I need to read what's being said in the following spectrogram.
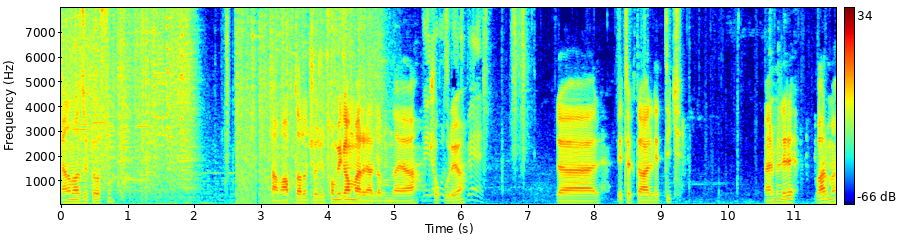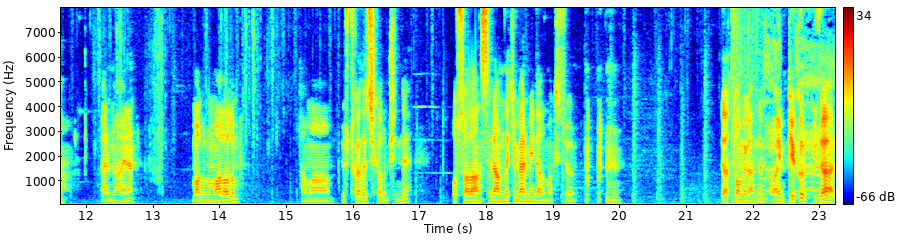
Canım azıcık olsun. Tamam aptalın çocuğu Tommy Gun var herhalde bunda ya. Çok vuruyor. Güzel. Bir tık daha hallettik. Mermileri var mı? Mermi aynen. Magnum'u alalım. Tamam. Üst kata çıkalım şimdi. O salağın silahındaki mermiyi de almak istiyorum. güzel Tommy Gun değil mi? O MP40 güzel.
